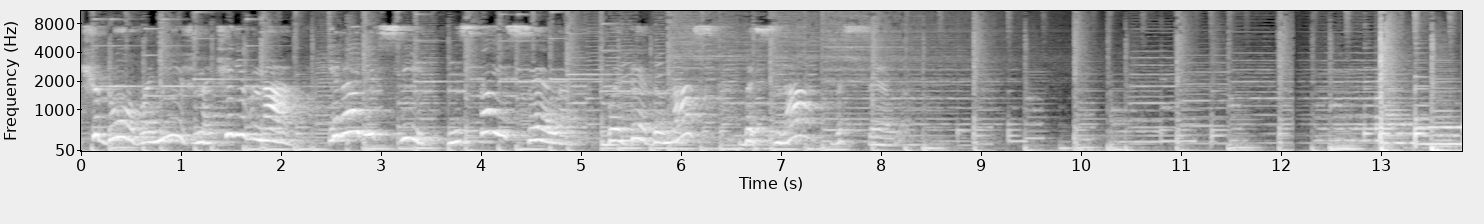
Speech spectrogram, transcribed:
чудова, ніжна, чарівна, і раді всі міста і села, бо йде до нас весна весела. Thank you.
